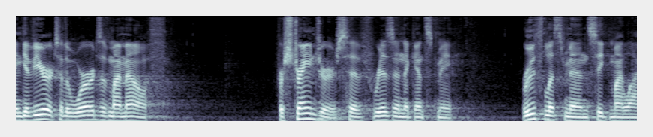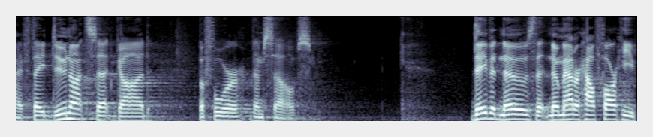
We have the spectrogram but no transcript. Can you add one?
and give ear to the words of my mouth. For strangers have risen against me. Ruthless men seek my life. They do not set God before themselves. David knows that no matter how far he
